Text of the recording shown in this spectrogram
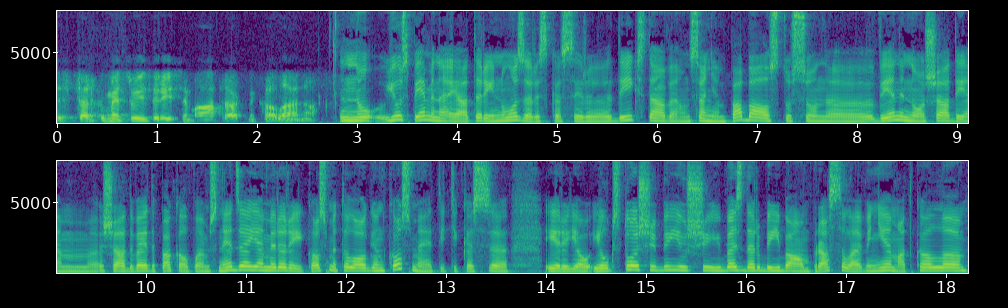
es ceru, ka mēs to izdarīsim ātrāk nekā lēnāk. Nu, jūs pieminējāt arī nozares, kas ir eh, dīkstāvē un saņem pabalstus, un uh, vieni no šādiem, šāda veida pakalpojumu sniedzējiem ir arī kosmetologi un kosmētiķi, kas uh, ir jau ilgstoši bijuši bezdarbībā un prasa, lai viņiem atkal uh,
